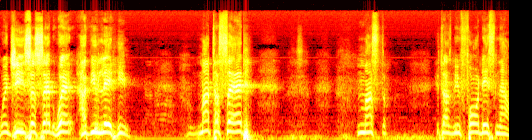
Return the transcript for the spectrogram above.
when Jesus said, Where have you laid him? Martha said, Master, it has been four days now.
